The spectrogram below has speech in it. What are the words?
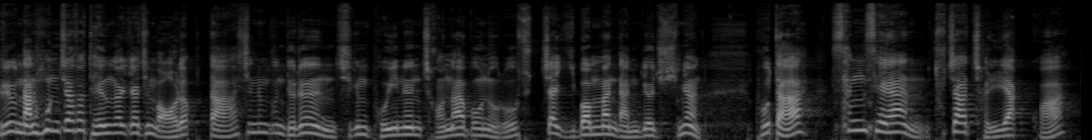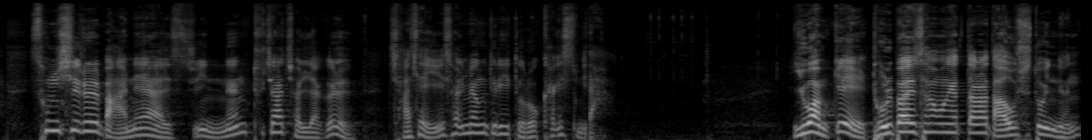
그리고 난 혼자서 대응하기가 좀 어렵다 하시는 분들은 지금 보이는 전화번호로 숫자 2번만 남겨주시면 보다 상세한 투자 전략과 손실을 만회할 수 있는 투자 전략을 자세히 설명드리도록 하겠습니다. 이와 함께 돌발 상황에 따라 나올 수도 있는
